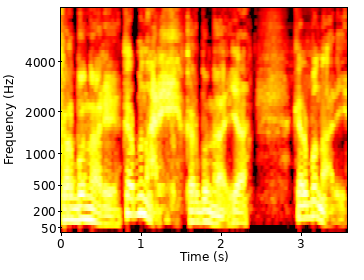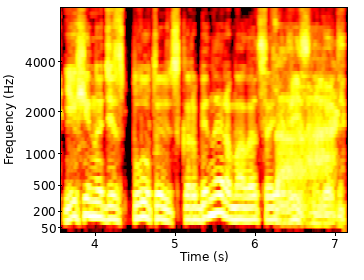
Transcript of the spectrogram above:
Карбонарії. Карбонарії. Карбонарії. Я. Карбонарії. Їх іноді сплутають з карабінерами, але це Так. різні люди.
